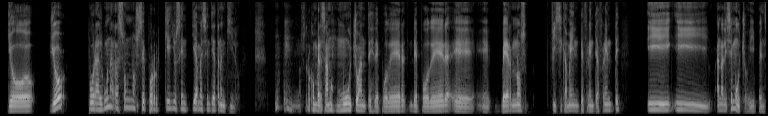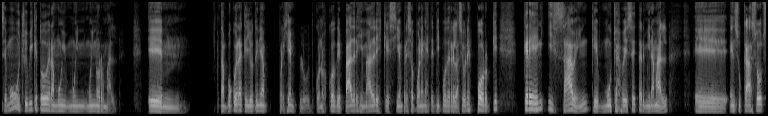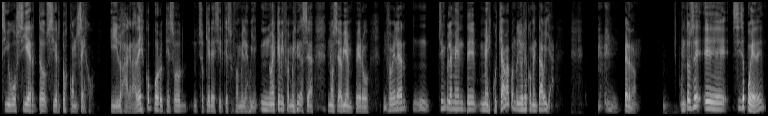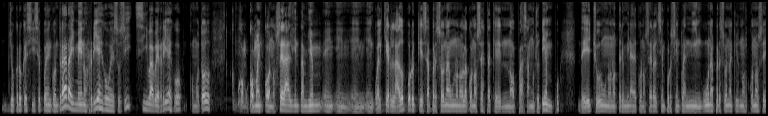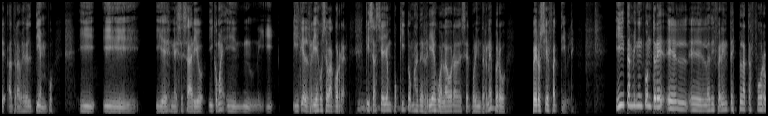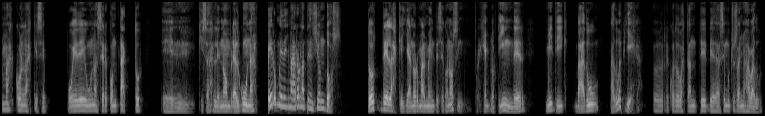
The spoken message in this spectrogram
Yo, yo por alguna razón, no sé por qué yo sentía, me sentía tranquilo. Nosotros conversamos mucho antes de poder, de poder eh, eh, vernos físicamente frente a frente y, analicé mucho y pensé mucho y vi que todo era muy, muy, muy normal. Eh, tampoco era que yo tenía, por ejemplo, conozco de padres y madres que siempre se oponen a este tipo de relaciones porque creen y saben que muchas veces termina mal eh, en su caso sí hubo ciertos consejos. Y los agradezco porque eso, eso quiere decir que su familia es bien. No es que mi familia sea, no sea bien, pero mi familia mm, simplemente me escuchaba cuando yo les comentaba ya. Perdón. Entonces, eh, sí se puede, yo creo que sí se puede encontrar, hay menos riesgos, eso sí, sí va a haber riesgos, como todo, como, en conocer a alguien también en, cualquier lado, porque esa persona uno no la conoce hasta que no pasa mucho tiempo. De hecho, uno no termina de conocer al 100% a ninguna persona que uno conoce a través del tiempo y, y, y es necesario, y, como, y, y que el riesgo se va a correr. Quizás sí haya un poquito más de riesgo a la hora de ser por internet, pero, pero sí es factible. Y también encontré eh, las diferentes plataformas con las que se puede uno hacer contacto. Eh, quizás le nombre algunas, pero me llamaron la atención dos. Dos de las que ya normalmente se conocen. Por ejemplo, Tinder, Mythic, Badu. Badu es vieja. Recuerdo bastante desde hace muchos años a Badu.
